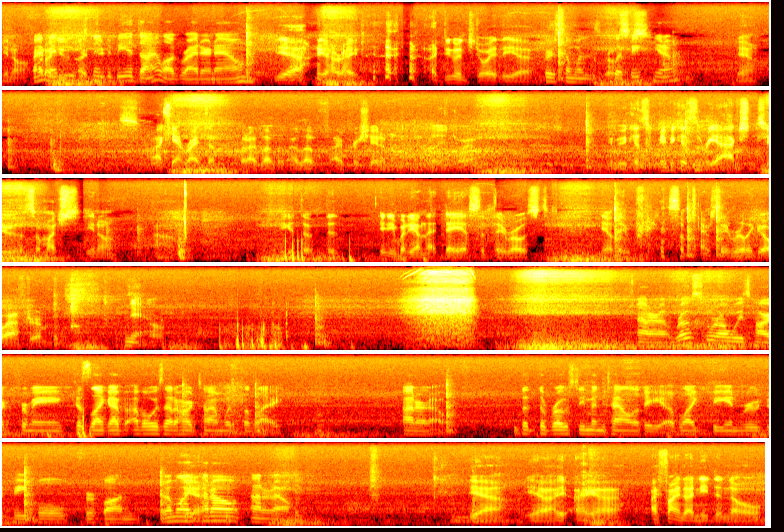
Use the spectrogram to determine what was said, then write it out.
you know. Right? but Maybe do, you I just do- need to be a dialogue writer now yeah, yeah, right. I do enjoy the, uh, for someone that's Roasts. quippy, you know? yeah. I can't write them, but I love, I love, I appreciate them and I really enjoy them. Maybe because, maybe because the reaction too. That's so much, you know. Um, you get the, the anybody on that dais that they roast. You know, they sometimes they really go after them. Yeah. So, I don't know. Roasts were always hard for me because, like, I've, I've always had a hard time with the, like, I don't know, the, the roasty mentality of, like, being rude to people for fun. But I'm like, Yeah. I don't, I don't know. Yeah, yeah. I I, uh, I find I need to know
